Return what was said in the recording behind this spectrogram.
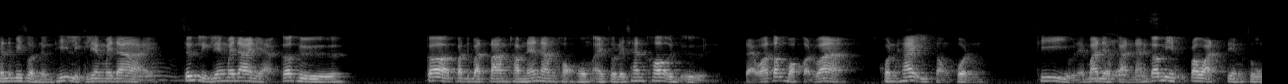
มันจะมีส่วนหนึ่งที่หลีกเลี่ยงไม่ได้อ๋อซึ่งหลีกเลี่ยงไม่ได้เนี่ยก็คือ ก็ปฏิบัติตามคำแนะนำของ Home Isolation ข้ออื่นๆ แต่ว่าต้องบอกก่อนว่าคนไข้อีกสองคนที่อยู่ในบ้านเดียวกันนั้น ก็มีประวัติเสี่ยงสูง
